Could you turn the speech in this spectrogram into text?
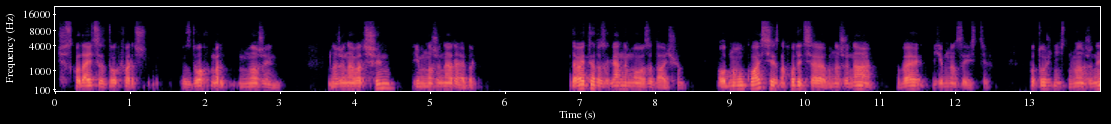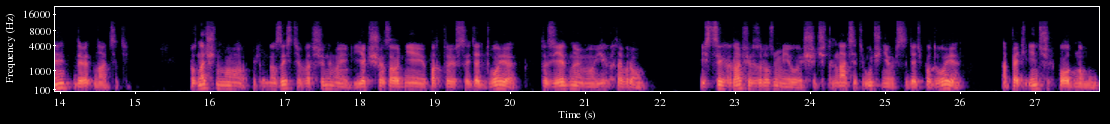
що складається з двох, верш... з двох множин: множина вершин і множина ребер. Давайте розглянемо задачу. У одному класі знаходиться множина В гімназистів. Потужність множини 19. Позначимо гімназистів вершинами, і якщо за однією партою сидять двоє, то з'єднуємо їх ребром. Із цих графів зрозуміло, що 14 учнів сидять по двоє, а 5 інших по одному.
